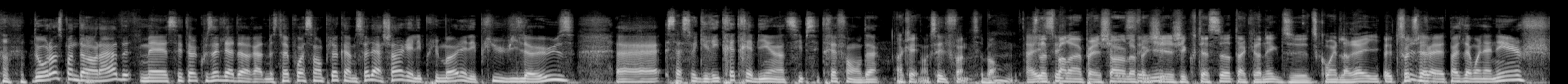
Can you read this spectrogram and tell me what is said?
Dora c'est pas une dorade, mais c'est un cousin de la dorade. Mais c'est un poisson plat comme ça. La chair elle est plus molle, elle est plus huileuse. Euh, ça se grille très très bien entier, puis c'est très fondant. OK. Donc c'est le fun. C'est bon. Hey, là, c'est- tu parles à un pêcheur, là, fait que j'écoutais ça, ta chronique du, du coin de l'oreille. Tu pêches de la wananiche.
